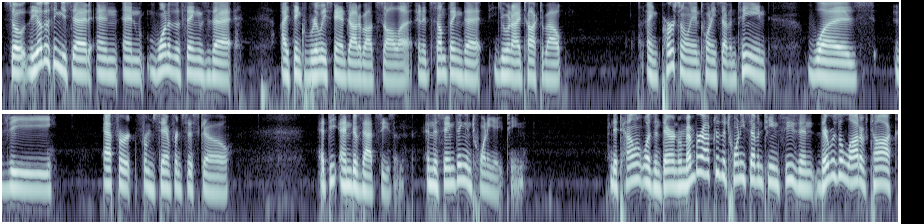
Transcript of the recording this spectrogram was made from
So the other thing you said and and one of the things that I think really stands out about Saleh, and it's something that you and I talked about I think personally in 2017 was the effort from San Francisco at the end of that season. And the same thing in 2018. The talent wasn't there. And remember, after the 2017 season, there was a lot of talk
